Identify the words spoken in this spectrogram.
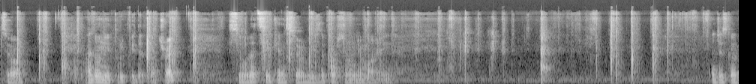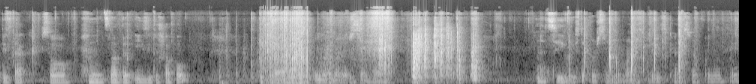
So I don't need to repeat that much, right? So let's see Cancer, who is the person on your mind. I just got this deck, so it's not that easy to shuffle. But we're gonna manage somehow. Let's see who is the person on your mind, please, Cancer, currently.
